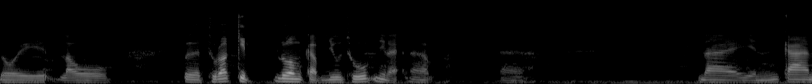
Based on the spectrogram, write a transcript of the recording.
โดยเราเปิดธุรกิจร่วมกับ YouTube นี่แหละนะครับ ได้เห็นการ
